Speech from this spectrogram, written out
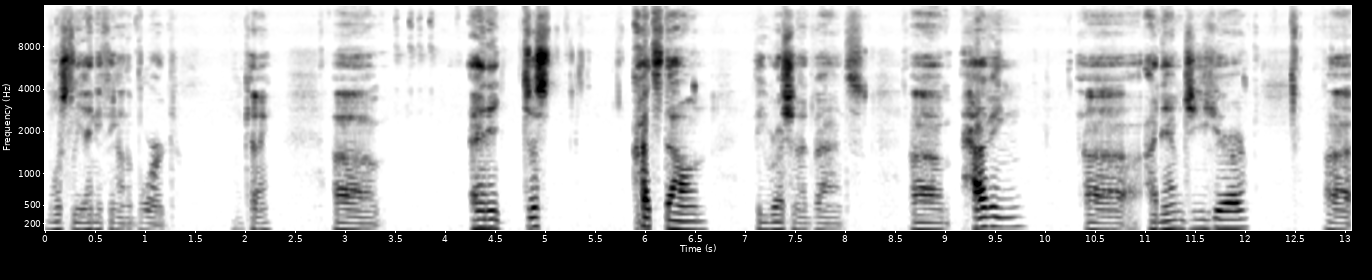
mostly anything on the board okay uh, and it just cuts down the Russian advance um, having uh, an MG here uh,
